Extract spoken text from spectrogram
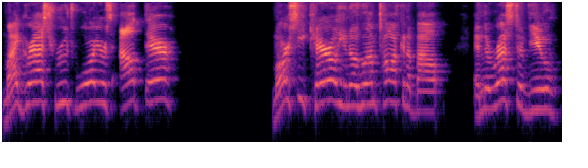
my grassroots warriors out there, Marcy Carroll, you know who I'm talking about, and the rest of you,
